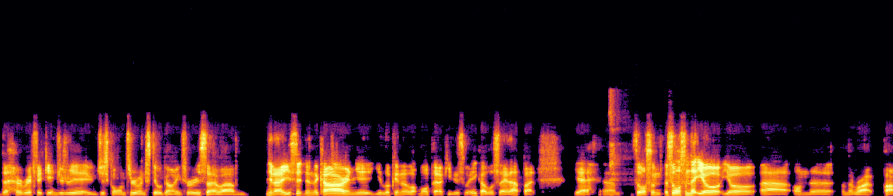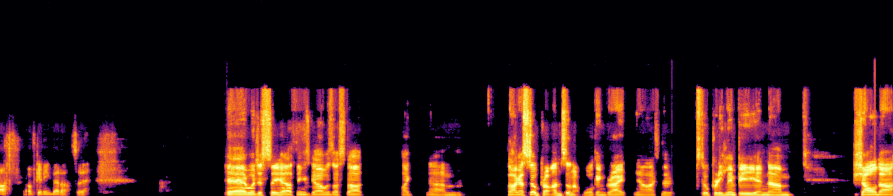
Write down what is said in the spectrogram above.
the horrific injury you've just gone through and still going through. So, um, you know, you're sitting in the car and you you're looking a lot more perky this week. I will say that. But yeah, um, it's awesome. It's awesome that you're you're uh, on the on the right path of getting better. So Yeah, we'll just see how things go as I start. Like, um, like I still, pro- I'm still not walking great. You know, like the still pretty limpy and um, shoulder,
